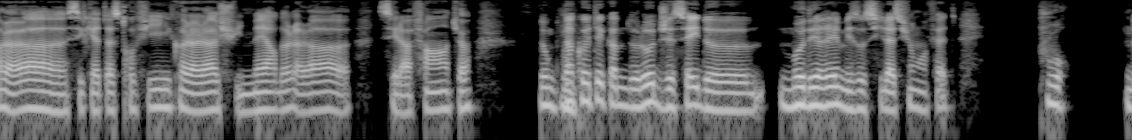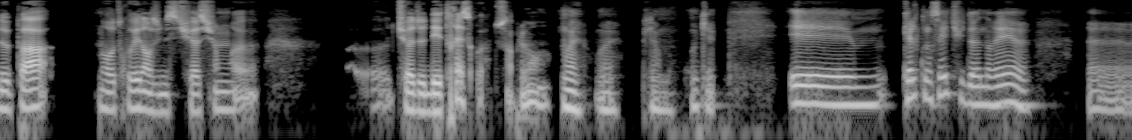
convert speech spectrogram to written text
oh là là c'est catastrophique oh là là je suis une merde oh là là c'est la fin tu vois? Donc d'un Ouais. côté comme de l'autre j'essaye de modérer mes oscillations en fait pour ne pas me retrouver dans une situation euh, euh, tu vois de détresse quoi tout simplement Ouais, ouais, clairement. Ok. Et quel conseil tu donnerais euh,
